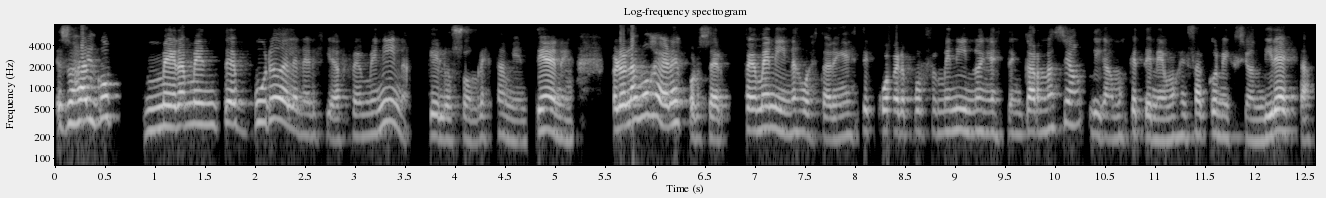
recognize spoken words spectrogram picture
Eso es algo meramente puro de la energía femenina, que los hombres también tienen. Pero las mujeres, por ser femeninas o estar en este cuerpo femenino, en esta encarnación, digamos que tenemos esa conexión directa.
